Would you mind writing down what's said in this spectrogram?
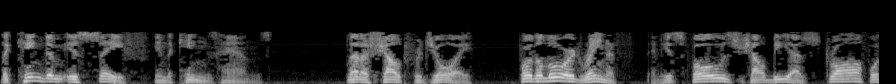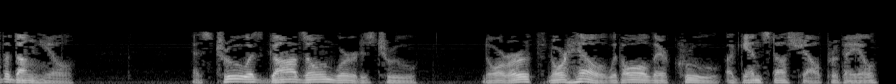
the kingdom is safe in the king's hands. Let us shout for joy, for the Lord reigneth, and his foes shall be as straw for the dunghill. As true as God's own word is true, nor earth nor hell with all their crew against us shall prevail.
